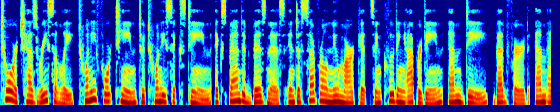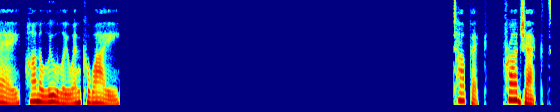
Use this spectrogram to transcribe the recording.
Torch has recently 2014 to 2016 expanded business into several new markets including Aberdeen, MD, Bedford, MA, Honolulu and Kauai. Topic: Projects.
